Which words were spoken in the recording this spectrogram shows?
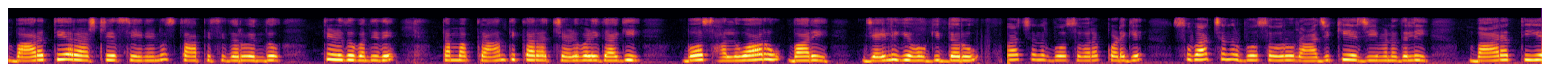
ಭಾರತೀಯ ರಾಷ್ಟ್ರೀಯ ಸೇನೆಯನ್ನು ಸ್ಥಾಪಿಸಿದರು ಎಂದು ತಿಳಿದು ಬಂದಿದೆ. ತಮ್ಮ ಕ್ರಾಂತಿಕಾರ ಚಳವಳಿಗಾಗಿ ಬೋಸ್ ಹಲವಾರು ಬಾರಿ ಜೈಲಿಗೆ ಹೋಗಿದ್ದರು. ಸುಭಾಷ್ ಚಂದ್ರ ಬೋಸ್ ಅವರ ಕೊಡುಗೆ. ಸುಭಾಷ್ ಚಂದ್ರ ಬೋಸ್ ಅವರು ರಾಜಕೀಯ ಜೀವನದಲ್ಲಿ ಭಾರತೀಯ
